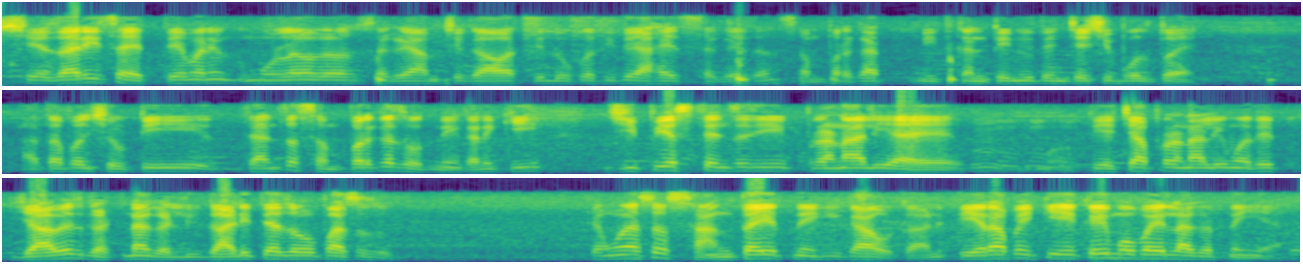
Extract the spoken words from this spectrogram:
शेजारीच आहेत. ते म्हणे मुलं सगळे आमची गावातली लोक तिथे आहेत सगळेजण. संपर्कात मी कंटिन्यू त्यांच्याशी बोलतोय. आता पण शेवटी त्यांचा संपर्कच होत नाही कारण की जी पी एस त्यांचं जी प्रणाली आहे त्याच्या प्रणालीमध्ये ज्यावेळेस घटना घडली गाडी त्या जवळपासच होती. त्यामुळे असं सांगता येत नाही की काय होतं. आणि तेरापैकी एकही मोबाईल लागत नाही आहे.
